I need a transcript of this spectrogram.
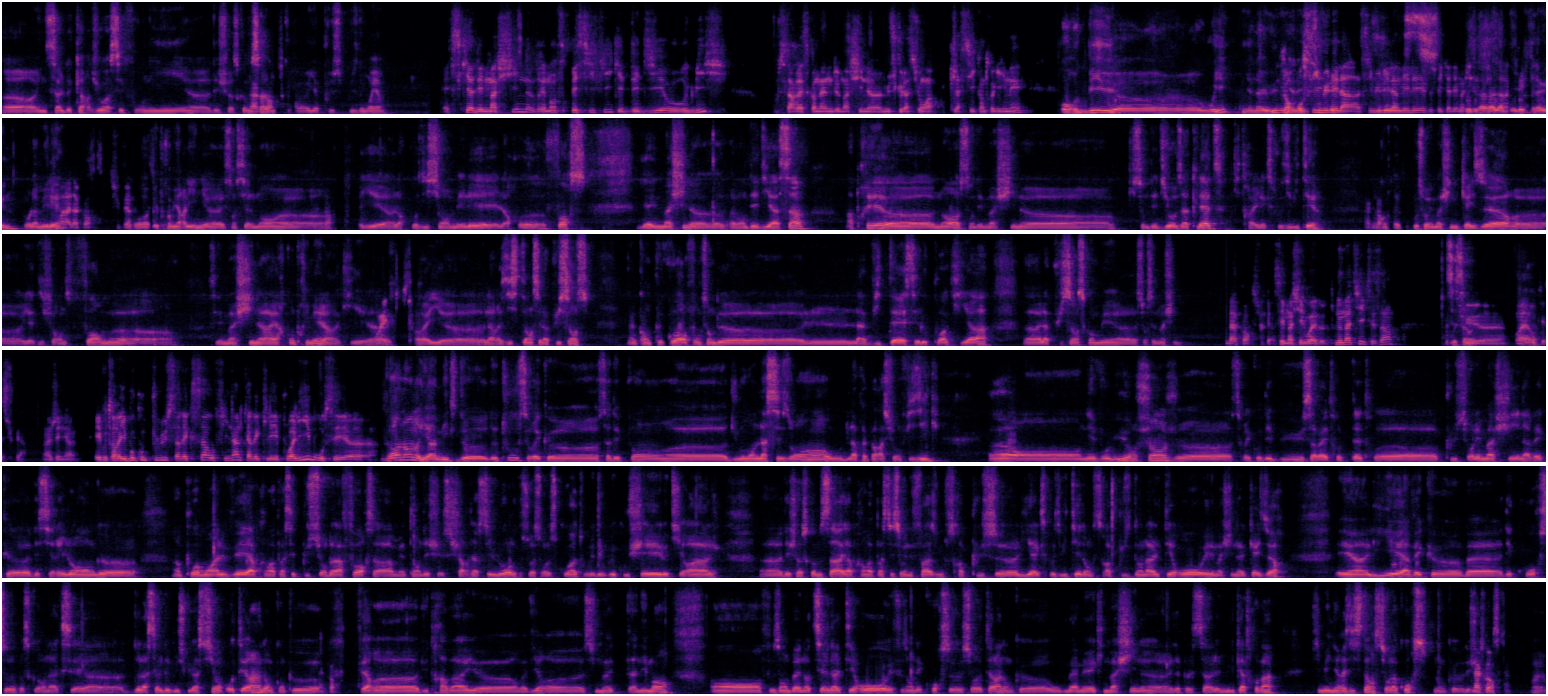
une salle de cardio assez fournie, des choses comme ça. Donc, il y a plus, plus de moyens. Est-ce qu'il y a des machines vraiment spécifiques et dédiées au rugby? Ou ça reste quand même de machines musculation classiques, entre guillemets? Au rugby, euh, oui, il y en a une. Genre pour simuler, la, simuler la mêlée, je sais qu'il y a des machines. la, la, mêlée, il y en a une pour la mêlée. Ouais, d'accord, super. Pour les premières lignes, euh, essentiellement, euh, à leur position en mêlée et leur euh, force. Il y a une machine vraiment dédiée à ça. Après, non, ce sont des machines qui sont dédiées aux athlètes, qui travaillent l'explosivité. On travaille beaucoup sur les machines Kaiser. il y a différentes formes c'est une machine à air comprimé là, qui, euh, travaille euh, la résistance et la puissance. Donc on peut voir en fonction de euh, la vitesse et le poids qu'il y a, la puissance qu'on met sur cette machine. D'accord, super. C'est une machine web pneumatique, c'est ça? C'est ça. ouais, ok, super. Ah, génial. Et vous travaillez beaucoup plus avec ça au final qu'avec les poids libres ou c'est Non, non, il y a un mix de, de tout. C'est vrai que ça dépend du moment de la saison ou de la préparation physique. On évolue, on change. c'est vrai qu'au début, ça va être peut-être plus sur les machines avec des séries longues, un poids moins élevé. Après, on va passer plus sur de la force, en mettant des charges assez lourdes, que ce soit sur le squat ou les développés couchés, le tirage, euh, des choses comme ça. Et après, on va passer sur une phase où ce sera plus euh, lié à l'explosivité, donc ce sera plus dans l'altéro et les machines Kaiser et euh, lié avec euh, ben, des courses parce qu'on a accès à de la salle de musculation au terrain, donc on peut faire euh, du travail, on va dire, simultanément en faisant ben, notre série d'altéro et faisant des courses sur le terrain, donc, ou même avec une machine, ils appellent ça les 1080, qui met une résistance sur la course. Donc, des choses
